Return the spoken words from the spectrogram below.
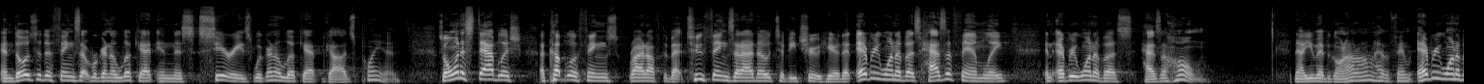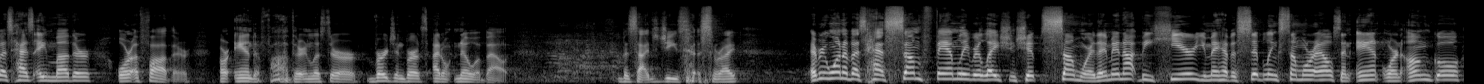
And those are the things that we're going to look at in this series. We're going to look at God's plan. So I want to establish a couple of things right off the bat. Two things that I know to be true here that every one of us has a family and every one of us has a home. Now you may be going, I don't have a family. Every one of us has a mother or a father, or and a father, unless there are virgin births I don't know about, besides Jesus, right? Every one of us has some family relationship somewhere. They may not be here. You may have a sibling somewhere else, an aunt or an uncle,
